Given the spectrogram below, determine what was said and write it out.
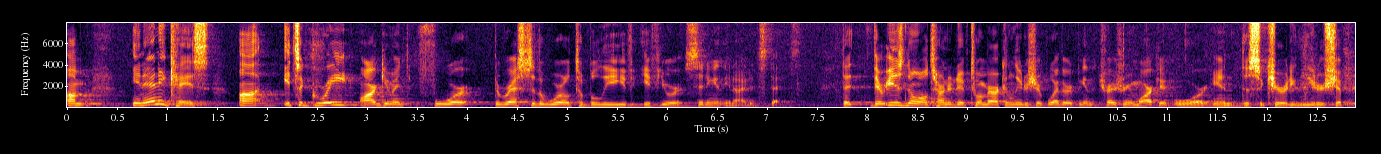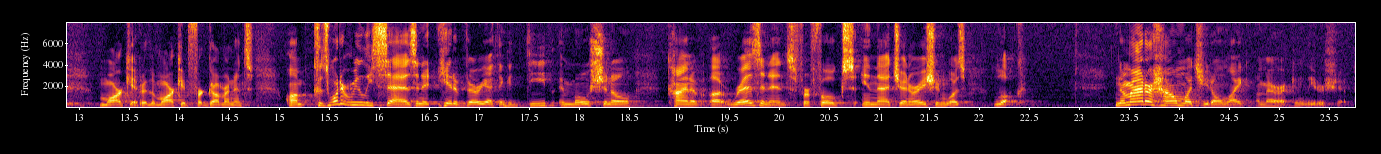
Um, in any case, uh, it's a great argument for the rest of the world to believe if you're sitting in the United States that there is no alternative to American leadership, whether it be in the Treasury market or in the security leadership market or the market for governance. Because um, what it really says, and it hit a very, I think, a deep emotional kind of uh, resonance for folks in that generation was, look, no matter how much you don't like American leadership,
